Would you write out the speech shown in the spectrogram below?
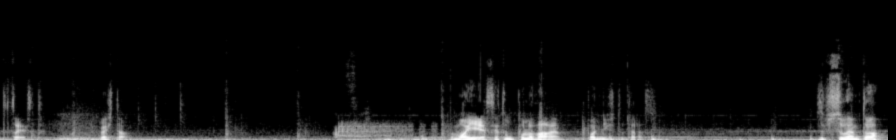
Co to jest? Weź to. To moje jest, ja to upolowałem. Podnieś to teraz. Zepsułem to?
